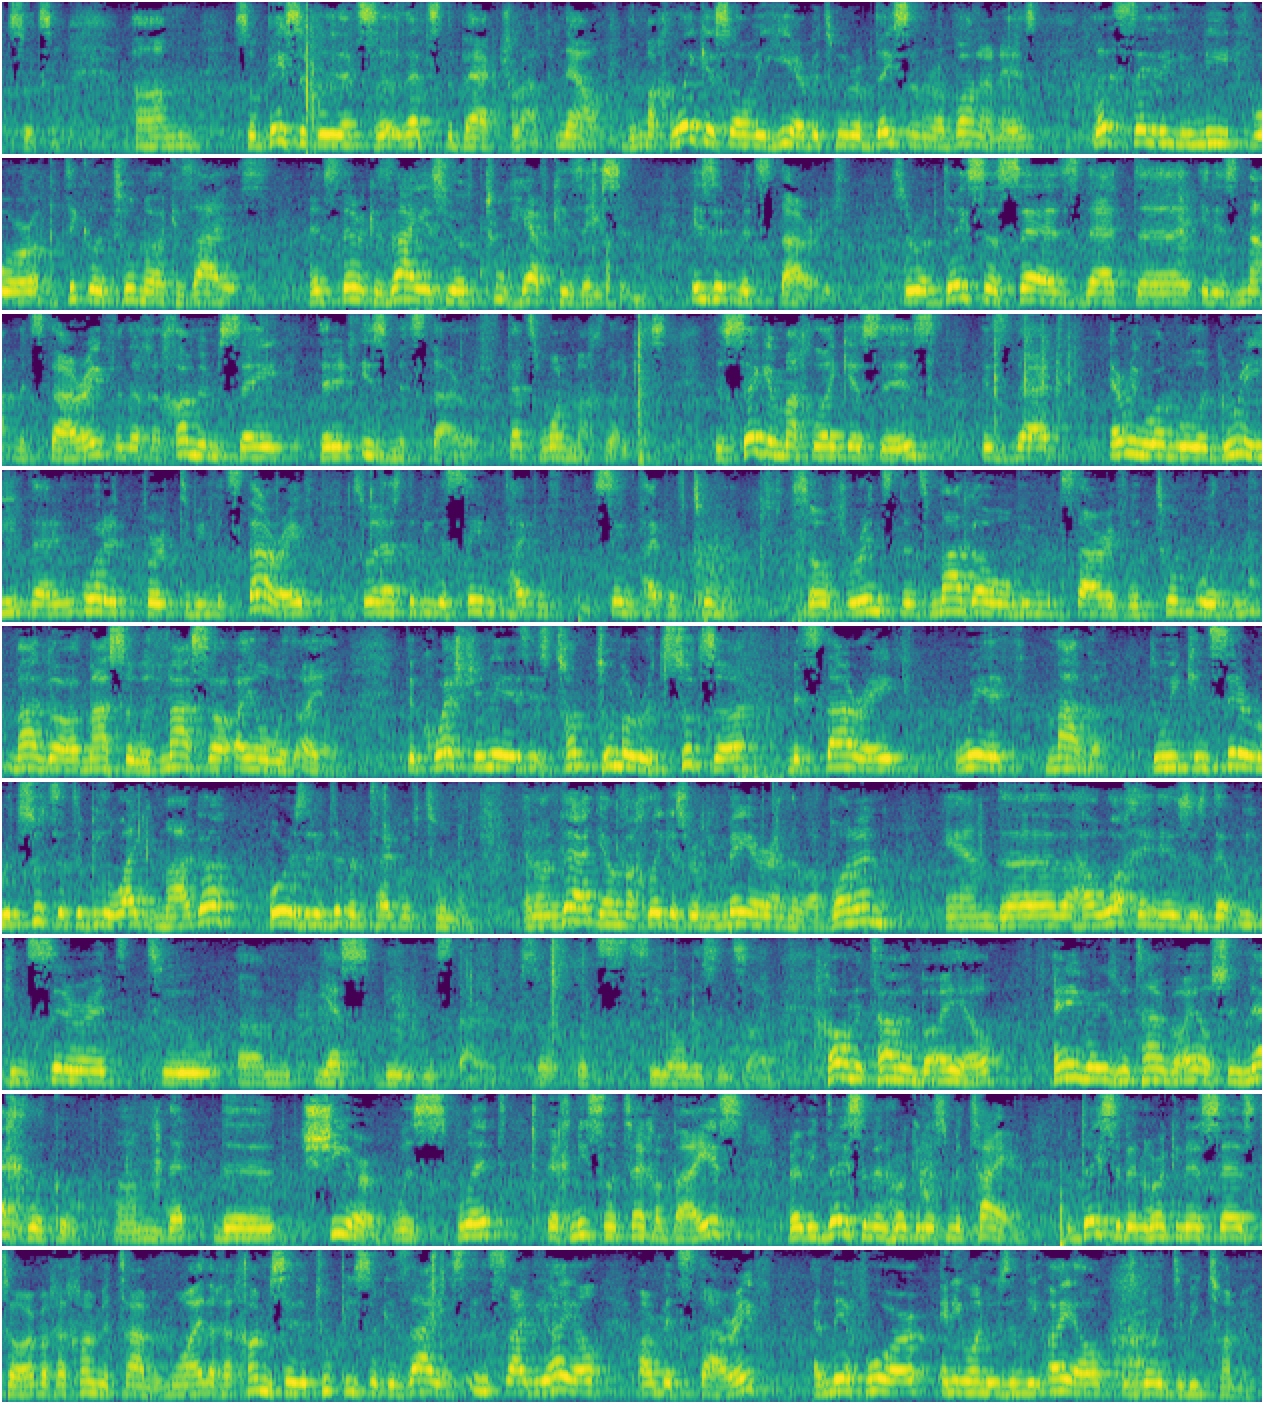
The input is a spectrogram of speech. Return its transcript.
um, so basically, that's uh, that's the backdrop. Now, the machlekes over here between Rab Daisen and Rabbanan is, let's say that you need for a particular tumah a kazayas, and instead of kazayas you have two half kazasim, is it mitzdarif? So Daisa says that uh, it is not mitzdarif, and the Chachamim say that it is mitzdarif. That's one machlekes. The second machlekes is is that everyone will agree that in order for it to be mitzdarif, so it has to be the same type of same type of tumah. So, for instance, maga will be mitzdarif with tum with maga masa with masa, oil with oil. The question is: Is tum, tumah rutzutza mitzdarif with maga? Do we consider rutzutza to be like maga, or is it a different type of tumah? And on that, Yom Machlekes Rabbi Meir and the Rabbanan. And uh, the halacha is is that we consider it to um, yes be mitzdarif. So let's see all this inside. Kol mitamim ba'el. Anybody's mitamim ba'el shenechleku. Um, that the shear was split. Bechnis l'techa bayis. Rabbi Daisa ben Horkanis Matayer. Rabbi Daisa ben Horkanis says Tor v'chacham mitamim. Why the chacham say the two pieces of kazayas inside the oil are mitzdarif, and therefore anyone who's in the oil is going to be tummy.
